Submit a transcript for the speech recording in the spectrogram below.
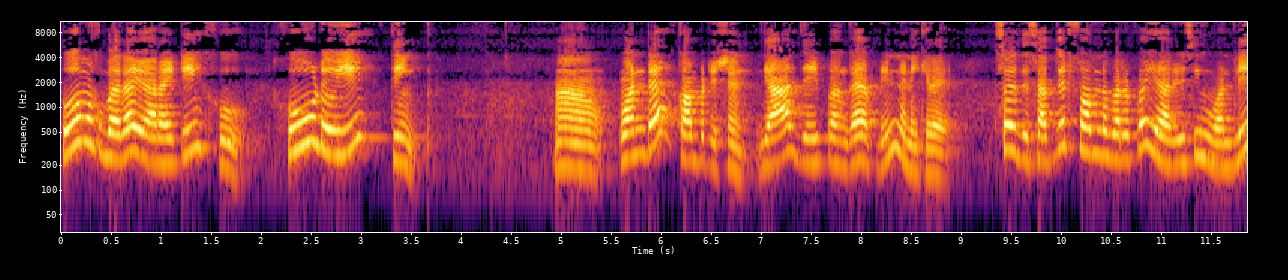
ஹூமுக்கு பதிலாக you are writing who who do you think won the competition யார் ஜெயிப்பாங்க அப்படின்னு நினைக்கிறேன். ஸோ இது சப்ஜெக்ட் ஃபார்ம்ல வர்றப்போ you are using only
